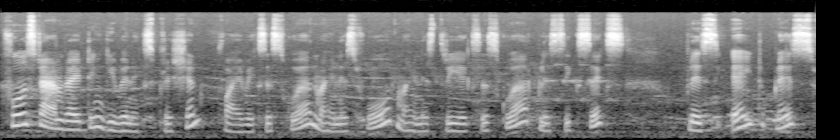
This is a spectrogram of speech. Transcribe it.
First, I am writing given expression 5x square minus 4 minus 3x square plus 6x plus 8 plus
